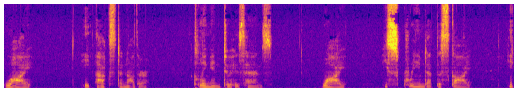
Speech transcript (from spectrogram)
Why? He asked another, clinging to his hands. Why? He screamed at the sky. He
